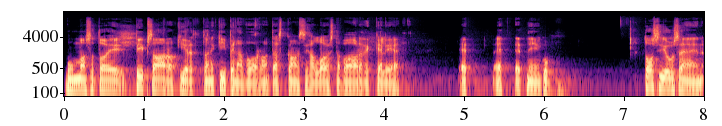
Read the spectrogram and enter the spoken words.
muun muassa toi Pipsa Aro kirjoitti tuonne Kipinävuoroon tästä kanssa ihan loistava artikkeli, että et, et, et niin kuin, tosi usein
